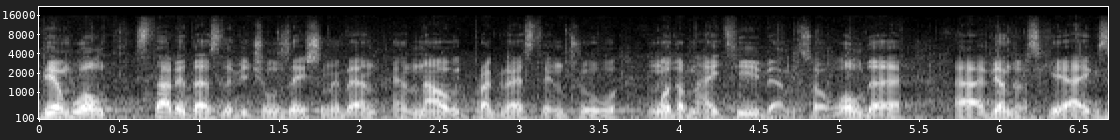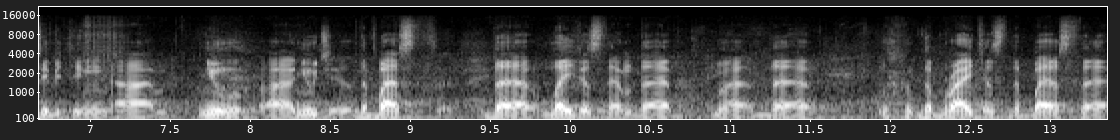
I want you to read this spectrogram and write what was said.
VMworld started as the virtualization event, and now it progressed into modern IT event. So all the uh, vendors here are exhibiting um, new, uh, new, t- the best, the latest, and the uh, the the brightest, the best. Uh,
